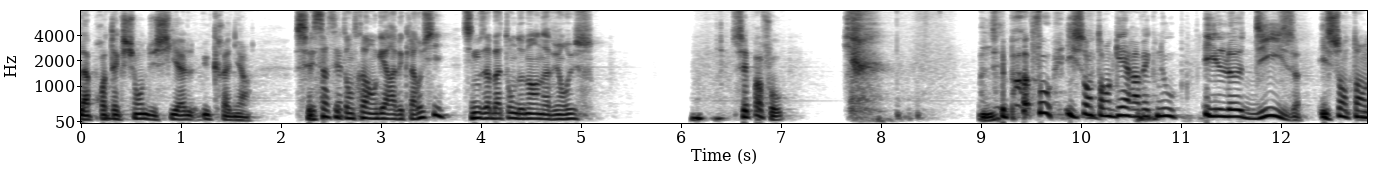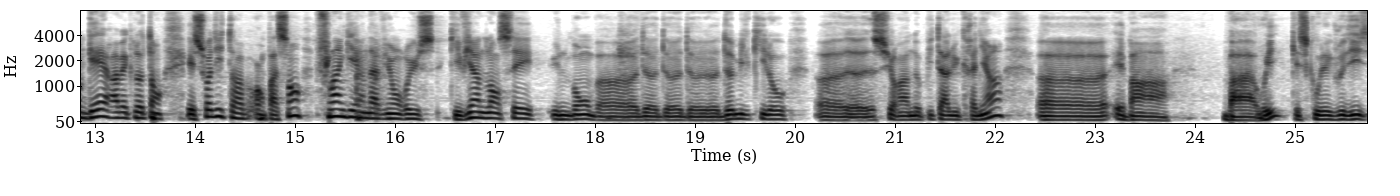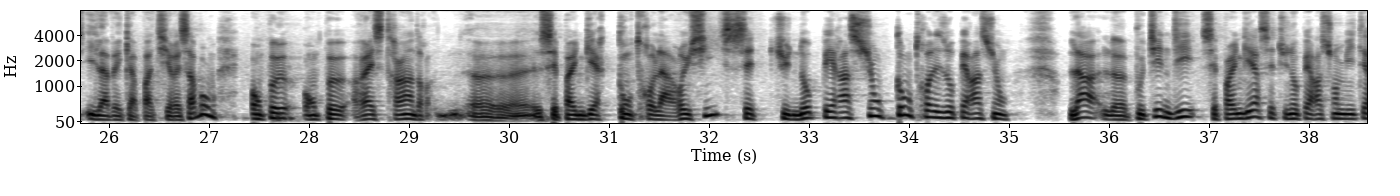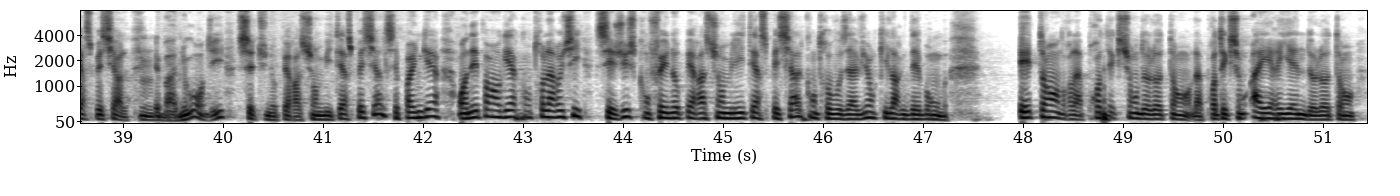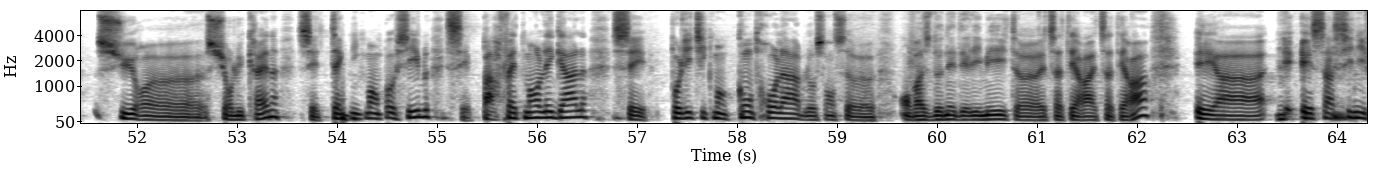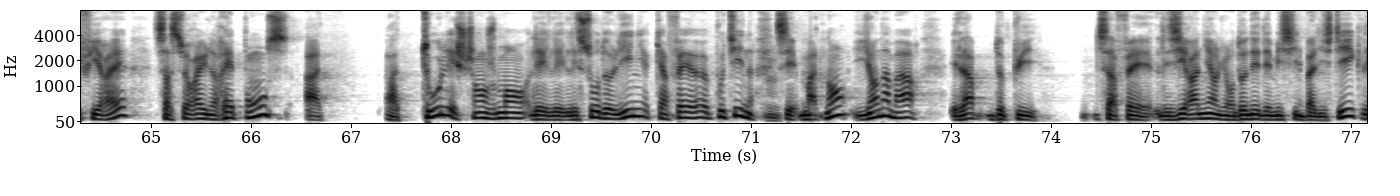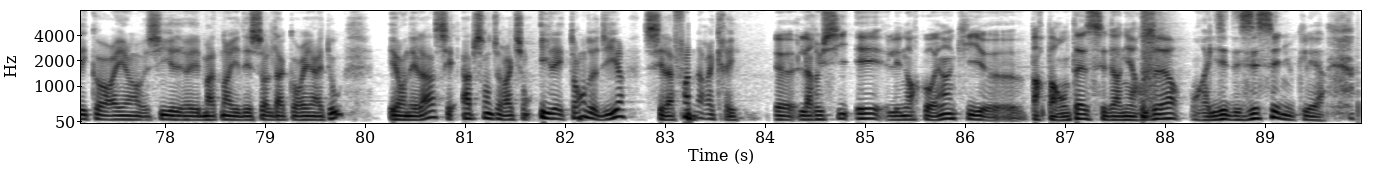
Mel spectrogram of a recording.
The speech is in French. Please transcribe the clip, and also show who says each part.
Speaker 1: la protection du ciel ukrainien.
Speaker 2: Et ça, c'est entrer en guerre avec la Russie. Si nous abattons demain un avion russe.
Speaker 1: C'est pas faux. C'est pas faux. Ils sont en guerre avec nous. Ils le disent. Ils sont en guerre avec l'OTAN. Et soit dit en passant, flinguer un avion russe qui vient de lancer une bombe euh, de, de, 2000 kilos euh, sur un hôpital ukrainien, euh, eh ben. Bah oui, qu'est-ce que vous voulez que je vous dise? Il avait qu'à pas tirer sa bombe. On peut, on peut restreindre. Euh, c'est pas une guerre contre la Russie, c'est une opération contre les opérations. Là, le Poutine dit c'est pas une guerre, c'est une opération militaire spéciale. Et hmm. eh ben nous, on dit c'est une opération militaire spéciale, c'est pas une guerre. On n'est pas en guerre contre la Russie, c'est juste qu'on fait une opération militaire spéciale contre vos avions qui larguent des bombes. Étendre la protection de l'OTAN, la protection aérienne de l'OTAN sur, euh, sur l'Ukraine, c'est techniquement possible, c'est parfaitement légal, c'est politiquement contrôlable au sens euh, on va se donner des limites, etc., euh, etc. Euh, et, ça signifierait, ça serait une réponse à à tous les changements, les, sauts de ligne qu'a fait Poutine. Mm. C'est maintenant, il y en a marre. Et là, depuis, ça fait, les Iraniens lui ont donné des missiles balistiques, les Coréens aussi, et maintenant il y a des soldats coréens et tout. Et on est là, c'est absence de réaction. Il est temps de dire, c'est la fin de la récré.
Speaker 2: Euh, la Russie et les Nord-Coréens qui, par parenthèse, ces dernières heures, ont réalisé des essais nucléaires.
